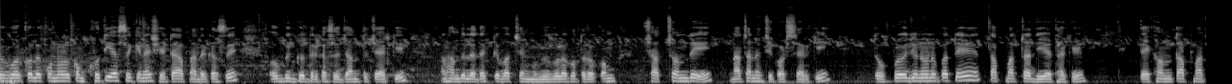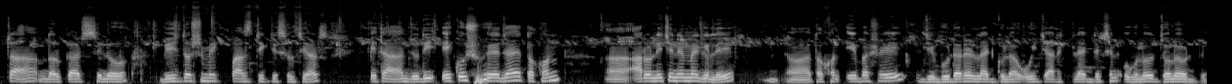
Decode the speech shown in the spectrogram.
ব্যবহার করলে কোনো রকম ক্ষতি আছে কিনা সেটা আপনাদের কাছে, অভিজ্ঞদের কাছে জানতে চাই আর কি। আলহামদুলিল্লাহ দেখতে পাচ্ছেন মুরগিগুলো কত রকম স্বাচ্ছন্দ্যে নাচানাচি করছে আর কি। তো প্রয়োজন অনুপাতে তাপমাত্রা দিয়ে থাকে। এখন তাপমাত্রা দরকার ছিল বিশ দশমিক পাঁচ ডিগ্রি সেলসিয়াস। এটা যদি একুশ হয়ে যায় তখন আরও নিচে নেমে গেলে তখন এ বাসায় যে বুডারের লাইটগুলো, ওই যে আরেকটি লাইট দেখছেন, ওগুলো জ্বলে উঠবে।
